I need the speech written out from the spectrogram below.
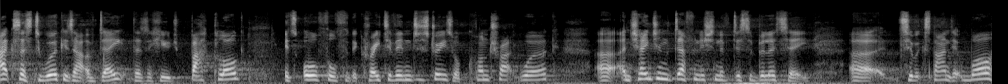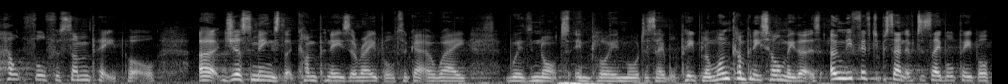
Access to work is out of date, there's a huge backlog. It's awful for the creative industries or contract work. Uh, and changing the definition of disability uh, to expand it, while helpful for some people, uh, just means that companies are able to get away with not employing more disabled people. And one company told me that only 50% of disabled people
